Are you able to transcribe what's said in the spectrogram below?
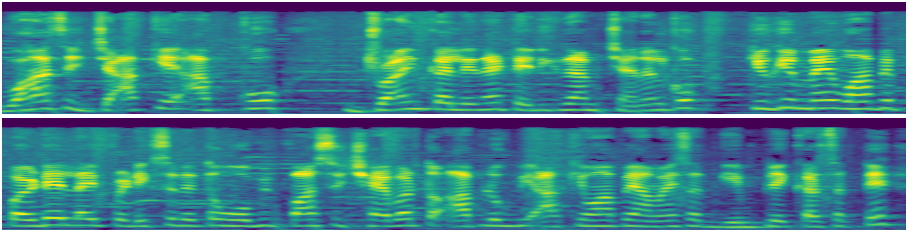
वहाँ से जाके आपको ज्वाइन कर लेना है टेलीग्राम चैनल को, क्योंकि मैं वहाँ पे पर डे लाइव प्रेडिक्शन देता हूँ, वो भी पाँच से छः बार तो आप लोग भी आके वहाँ पे हमारे साथ गेम प्ले कर सकते हैं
